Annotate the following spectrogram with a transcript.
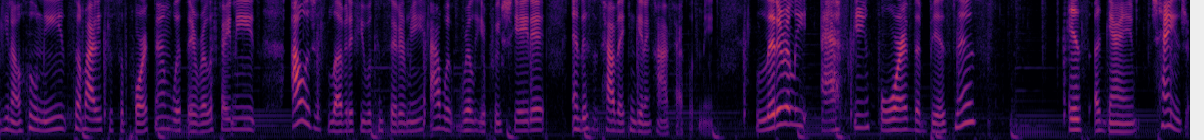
you know, who needs somebody to support them with their real estate needs, I would just love it if you would consider me. I would really appreciate it. And this is how they can get in contact with me. Literally asking for the business is a game changer.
